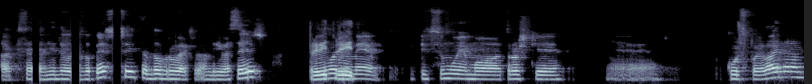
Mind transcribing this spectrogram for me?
Так, все, відео записується. Добрий вечір, Андрій Васильович. Привіт, Сьогодні привіт. ми підсумуємо трошки е, курс по елайнерам,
